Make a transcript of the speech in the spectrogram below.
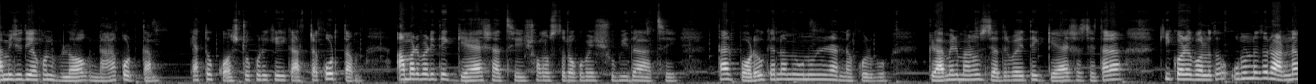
আমি যদি এখন ব্লগ না করতাম এত কষ্ট করে কি এই কাজটা করতাম? আমার বাড়িতে গ্যাস আছে সমস্ত রকমের সুবিধা আছে তারপরেও কেন আমি উনুনে রান্না করব। গ্রামের মানুষ যাদের বাড়িতে গ্যাস আছে, তারা কি করে বলো তো? উনুনে তো রান্না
